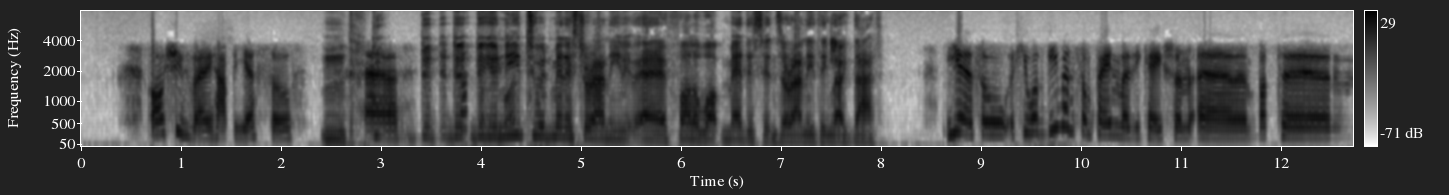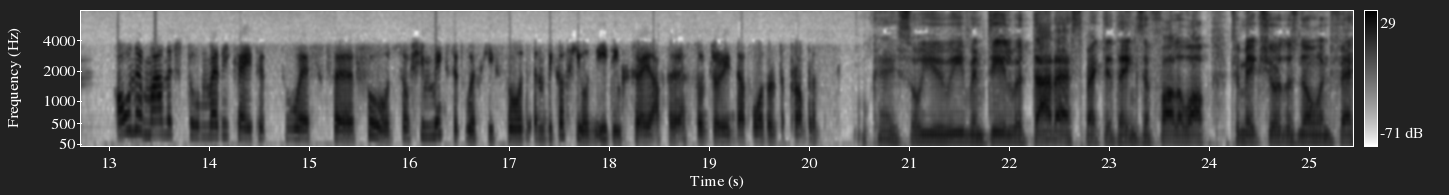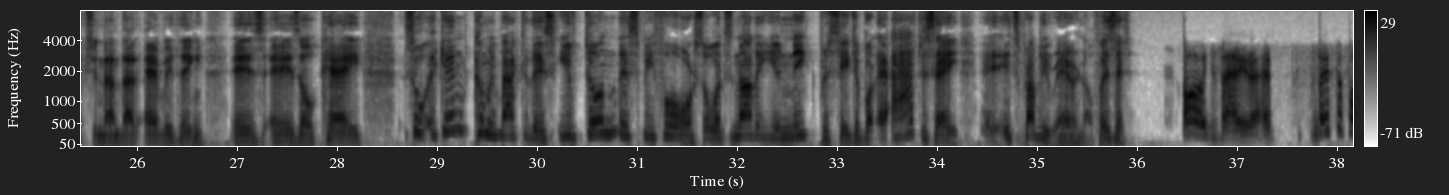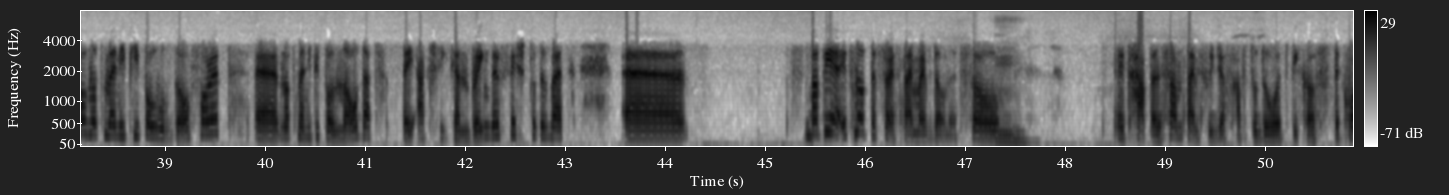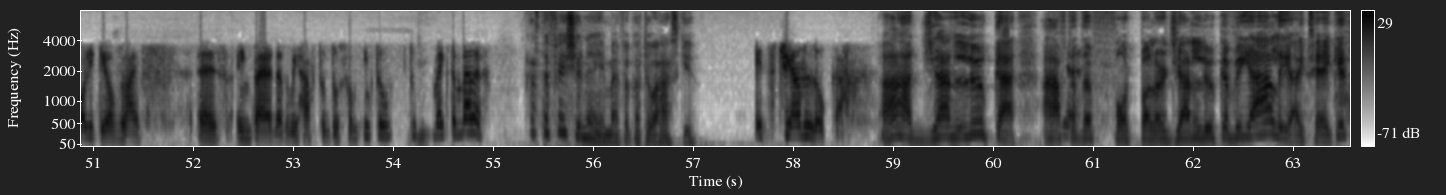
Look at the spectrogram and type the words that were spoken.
Oh, she's very happy. Yes. So uh, Do, do, do, do you need to administer any uh, follow up medicines or anything like that? Yeah, so he was given some pain medication, uh, but um owner managed to medicate it with uh, food. So she mixed it with his food, and because he was eating straight after a surgery, that wasn't a problem. Okay, so you even deal with that aspect of things, a follow up to make sure there's no infection and that everything is is okay. So again, coming back to this, you've done this before, so it's not a unique procedure, but I have to say it's probably rare enough, is it? Oh, it's very rare. First of all, not many people would go for it. Uh, not many people know that they actually can bring their fish to the vet. Uh, but yeah, it's not the first time I've done it. So it happens. Sometimes we just have to do it because the quality of life is impaired and we have to do something to, to make them better. Has the fish a name? I forgot to ask you. It's Gianluca. Ah, Gianluca, after Yeah. the footballer Gianluca Vialli, I take it.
